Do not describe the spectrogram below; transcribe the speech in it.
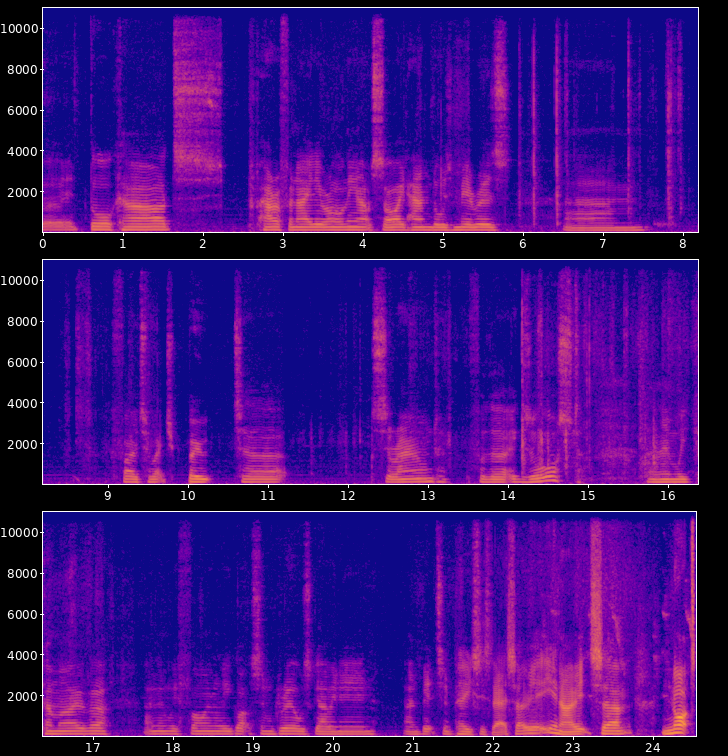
uh, door cards paraphernalia on the outside, handles, mirrors, um, photo etch boot uh, surround for the exhaust. And then we come over and then we finally got some grills going in and bits and pieces there. So you know it's um, not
